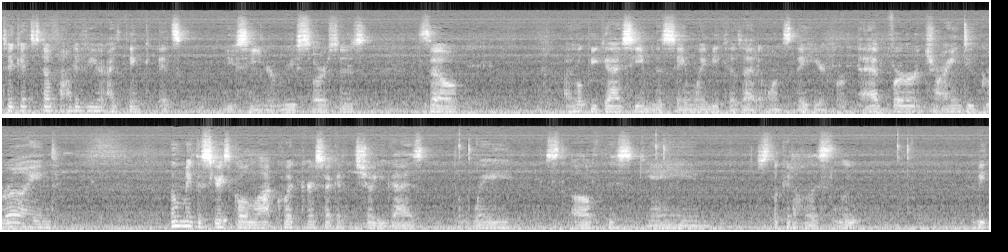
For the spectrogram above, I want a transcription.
to get stuff out of here. I think it's using your resources. So, I hope you guys see me the same way because I don't want to stay here forever trying to grind. It'll make the series go a lot quicker so I can show you guys the way of this game. Just look at all this loot. It'd be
